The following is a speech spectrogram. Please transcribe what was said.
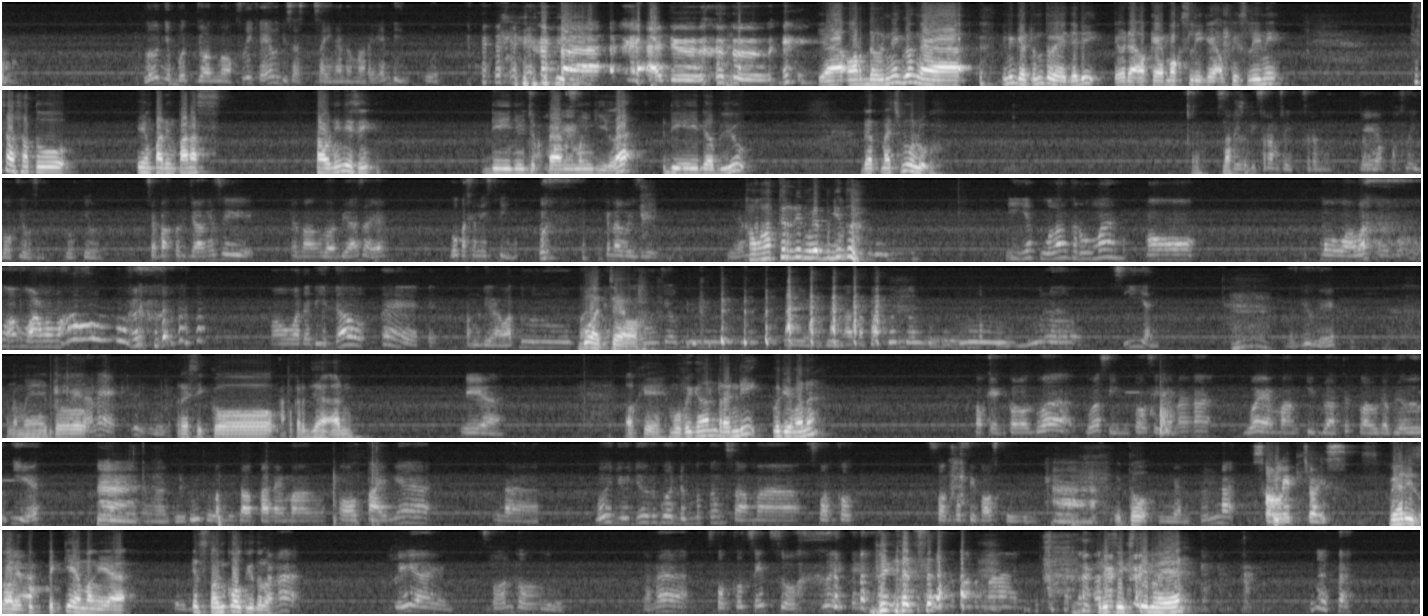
Lo nyebut John Moxley kayak lo bisa saingan sama Randy. Aduh. Ya ordernya gue nggak ini nggak tentu ya. Jadi ya udah oke Moxley kayak obviously ini ini salah satu yang paling panas tahun ini sih di New Japan menggila di AEW deathmatch mulu. Ya, Moxley. Serem sih, serem. John Iya. Moxley gokil sih. Gokil. Sepak terjangnya sih emang luar biasa ya. Gue kasihan istrinya. Kenapa istri? Ya, Khawatir dia ngeliat begitu. Iya pulang ke rumah mau Mau apa? mau mau mau mau ada di dau eh perlu dirawat dulu Bocel. muncul dulu iya dulu sian bener juga ya Namanya itu ekstrim. resiko pekerjaan. Iya. Oke, moving on Randy bagaimana? Oke, kalau gua gua simple sih karena gua emang kiblatnya terlalu WWE ya. Hmm. Nah, jadi kalau misalkan emang all time-nya nah gue jujur gue demen sama Stone Cold Stone Cold Steve Austin. Hmm. Itu Iya, karena Solid choice. very solid. Iya. Itu picknya emang ya it's stone cold gitu loh. karena iya iya, Stone Cold gitu. Karena Stone Cold said so. That's Teman-teman. 316 lah ya.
